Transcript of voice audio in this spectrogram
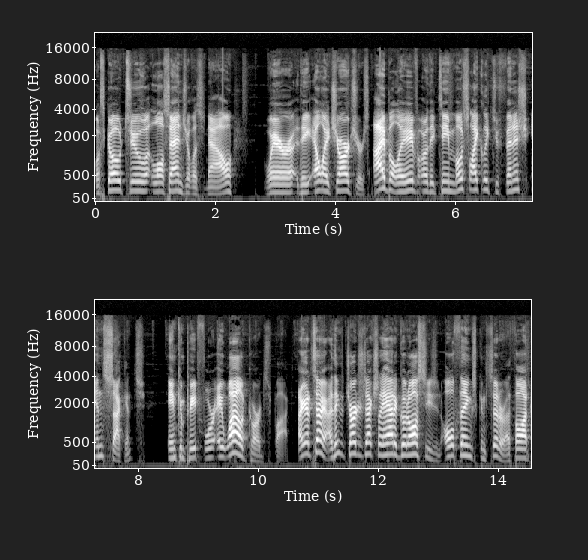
Let's go to Los Angeles now, where the LA Chargers, I believe, are the team most likely to finish in second and compete for a wild card spot. I got to tell you, I think the Chargers actually had a good offseason, all things considered. I thought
